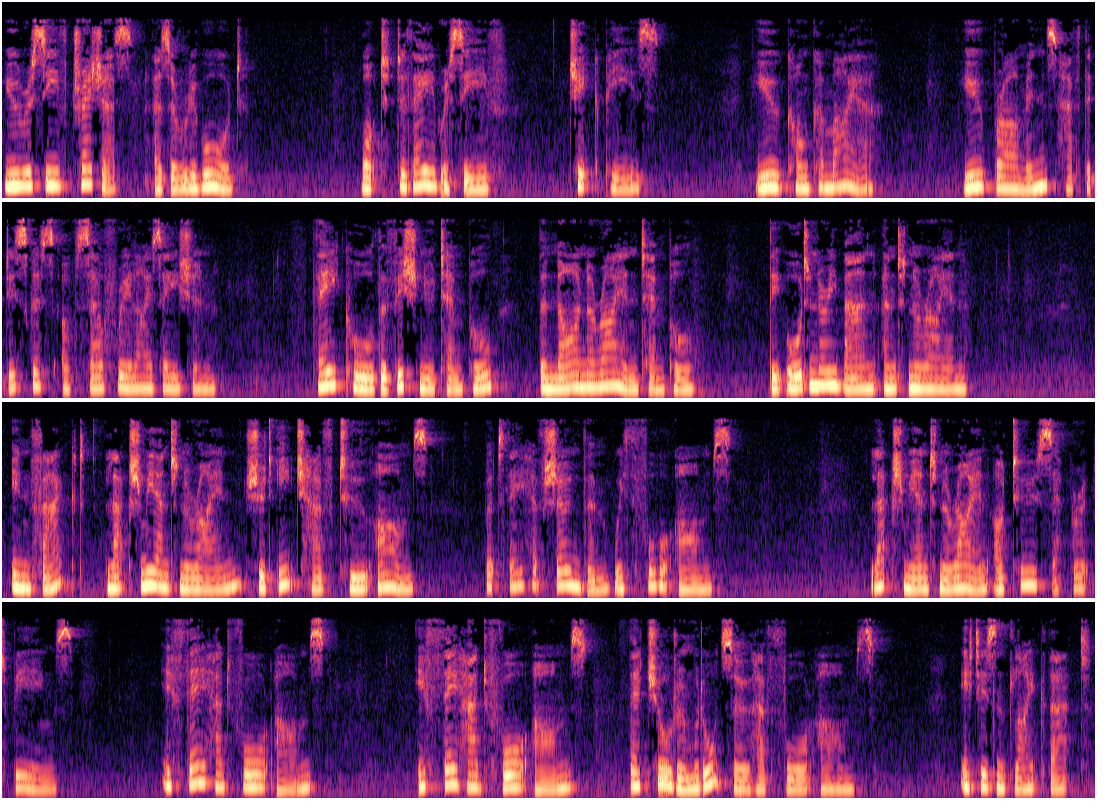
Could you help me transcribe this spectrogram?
You receive treasures as a reward. What do they receive? Chickpeas. You conquer Maya. You Brahmins have the discus of self realization. They call the Vishnu temple the Narayan temple, the ordinary man and Narayan. In fact, Lakshmi and Narayan should each have two arms, but they have shown them with four arms. Lakshmi and Narayan are two separate beings. If they had four arms, if they had four arms, their children would also have four arms. It isn't like that.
